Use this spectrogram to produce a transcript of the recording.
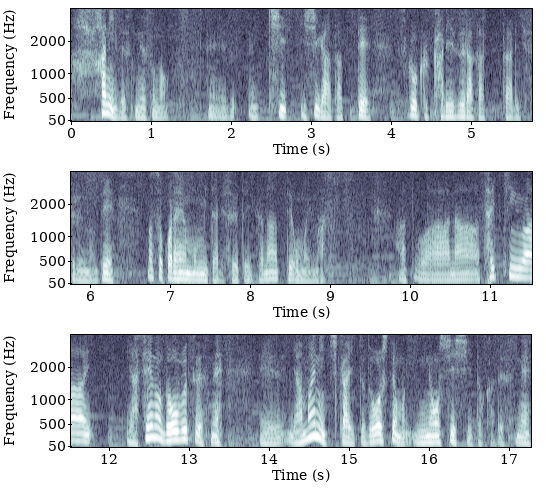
歯にですねその、えー、木石が当たってすごく刈りづらかったりするので、まあ、そこら辺も見たりするといいかなって思います。あとはな最近は野生の動物ですね。えー、山に近いとどうしてもイノシシとかですね、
